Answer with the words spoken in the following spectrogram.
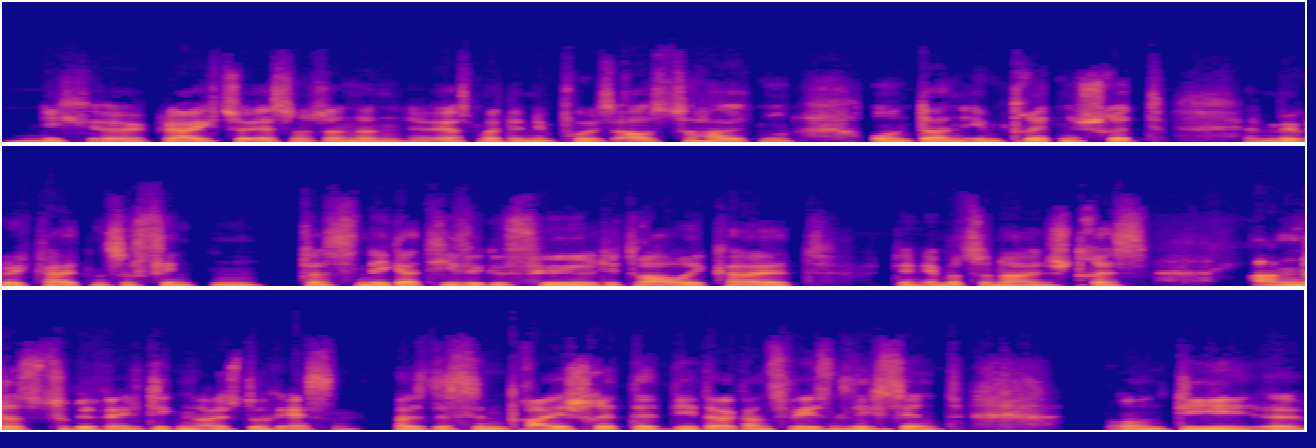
nicht äh, gleich zu essen, sondern erstmal den Impuls auszuhalten und dann im dritten Schritt Möglichkeiten zu finden, das negative Gefühl, die Traurigkeit, den emotionalen Stress anders zu bewältigen als durch Essen. Also das sind drei Schritte, die da ganz wesentlich sind und die äh,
